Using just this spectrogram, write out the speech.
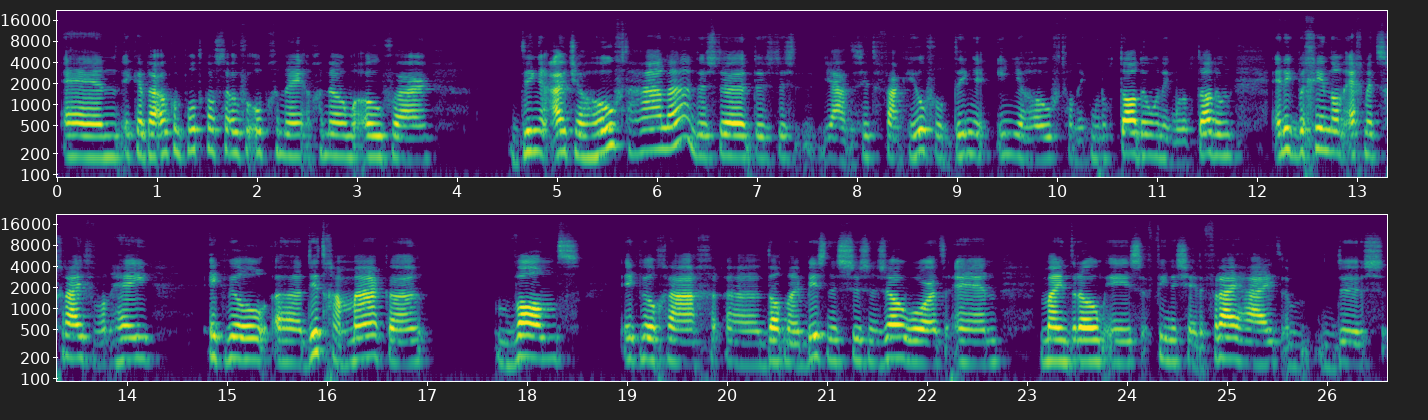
En ik heb daar ook een podcast over opgenomen over dingen uit je hoofd halen. Dus, de, dus, dus ja, er zitten vaak heel veel dingen in je hoofd van ik moet nog dat doen, ik moet nog dat doen. En ik begin dan echt met schrijven van hey, ik wil uh, dit gaan maken, want ik wil graag uh, dat mijn business zus en zo wordt. En mijn droom is financiële vrijheid. Dus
